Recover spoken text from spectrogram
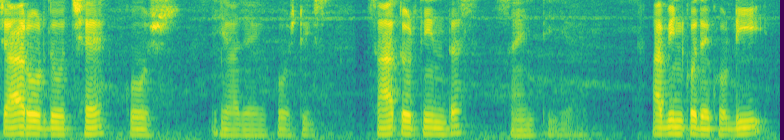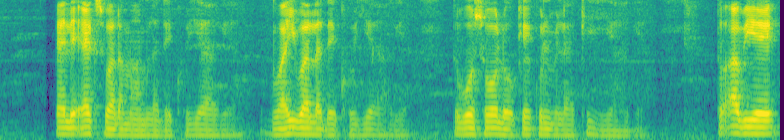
चार और दो छः कोश, ये आ जाएगा कोश सात और तीन दस साइन टी ये आ गया अब इनको देखो डी पहले एक्स वाला मामला देखो, ये आ गया। वाई वाला देखो, ये आ गया। तो वो सोल्व होके कुल मिला के ये आ गया। तो अब ये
